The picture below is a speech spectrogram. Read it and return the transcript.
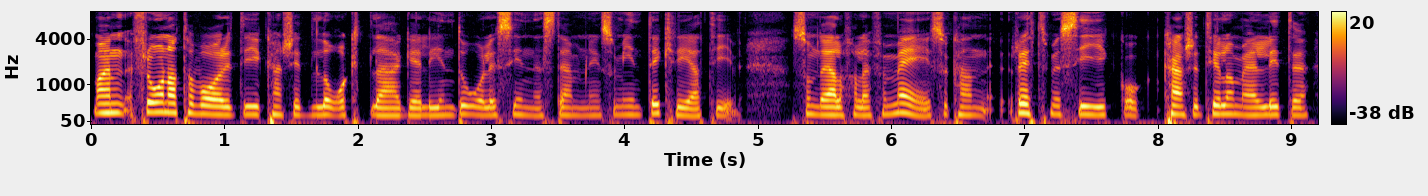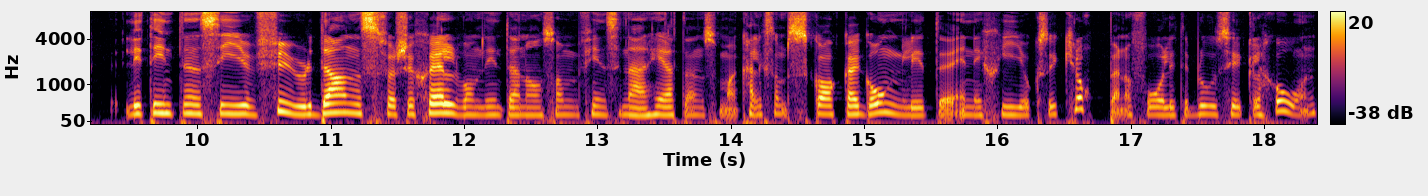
man från att ha varit i kanske ett lågt läge eller i en dålig sinnesstämning som inte är kreativ, som det i alla fall är för mig, så kan rätt musik och kanske till och med lite lite intensiv fuldans för sig själv om det inte är någon som finns i närheten så man kan liksom skaka igång lite energi också i kroppen och få lite blodcirkulation.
